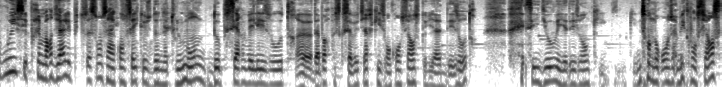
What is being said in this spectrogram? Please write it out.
Oui, c'est primordial. Et puis de toute façon, c'est un conseil que je donne à tout le monde d'observer les autres. Euh, d'abord parce que ça veut dire qu'ils ont conscience qu'il y a des autres. c'est idiot, mais il y a des gens qui, qui n'en auront jamais conscience.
